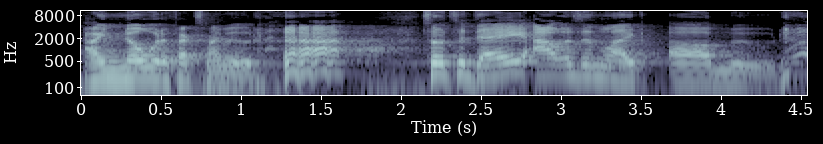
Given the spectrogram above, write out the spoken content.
I know it affects my mood. so today I was in like a mood.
